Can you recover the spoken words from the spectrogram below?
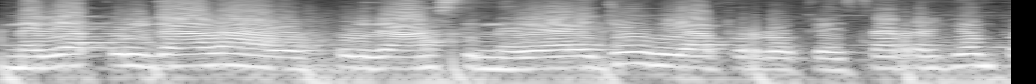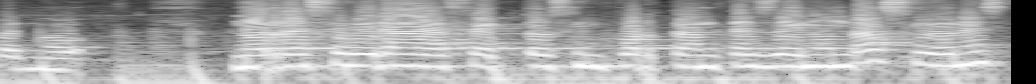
media pulgada a dos pulgadas y media de lluvia, por lo que esta región pues no, no recibirá efectos importantes de inundaciones,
